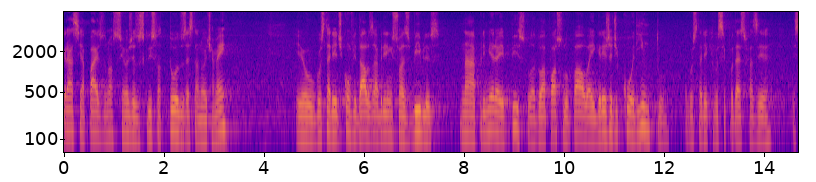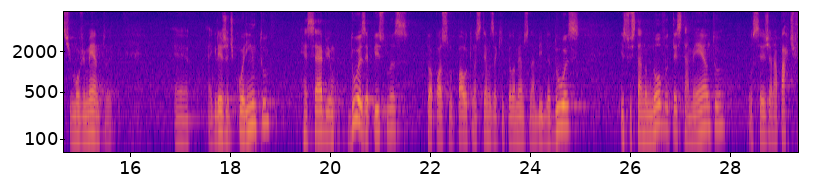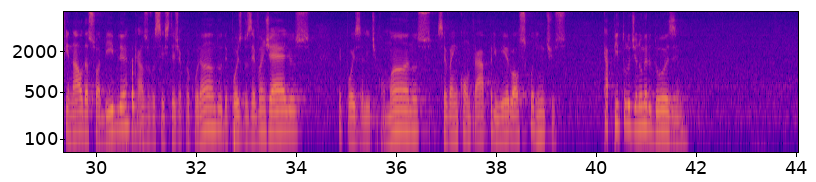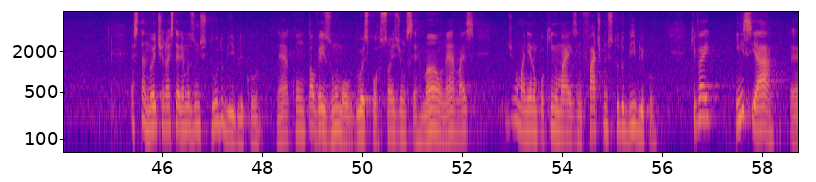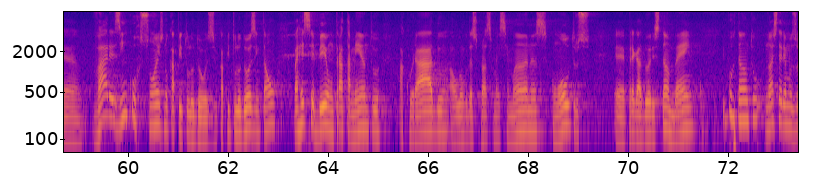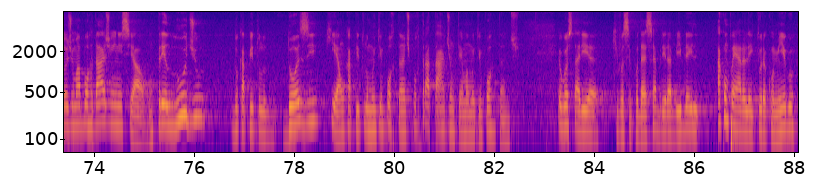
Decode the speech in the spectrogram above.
Graça e a paz do nosso Senhor Jesus Cristo a todos esta noite, amém? Eu gostaria de convidá-los a abrirem suas Bíblias na primeira epístola do apóstolo Paulo à igreja de Corinto. Eu gostaria que você pudesse fazer este movimento. É, a igreja de Corinto recebe duas epístolas do apóstolo Paulo, que nós temos aqui, pelo menos na Bíblia, duas. Isso está no Novo Testamento, ou seja, na parte final da sua Bíblia, caso você esteja procurando, depois dos Evangelhos, depois ali de Romanos, você vai encontrar primeiro aos Coríntios, capítulo de número 12. Esta noite nós teremos um estudo bíblico, né, com talvez uma ou duas porções de um sermão, né, mas de uma maneira um pouquinho mais enfática, um estudo bíblico, que vai iniciar é, várias incursões no capítulo 12. O capítulo 12, então, vai receber um tratamento acurado ao longo das próximas semanas, com outros é, pregadores também. E, portanto, nós teremos hoje uma abordagem inicial, um prelúdio do capítulo 12, que é um capítulo muito importante por tratar de um tema muito importante. Eu gostaria que você pudesse abrir a Bíblia e acompanhar a leitura comigo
